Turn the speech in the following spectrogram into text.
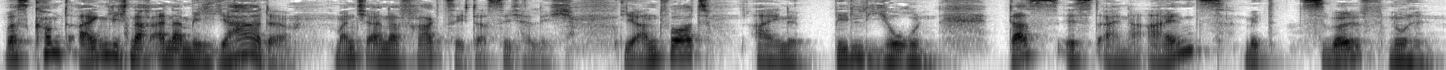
Was kommt eigentlich nach einer Milliarde? Manch einer fragt sich das sicherlich. Die Antwort, eine Billion. Das ist eine Eins mit zwölf Nullen.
